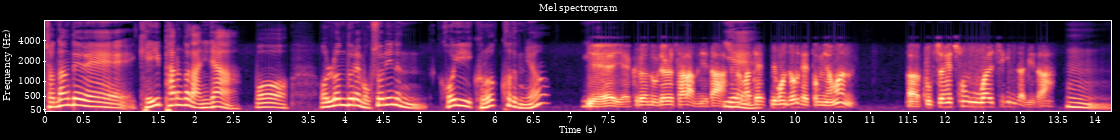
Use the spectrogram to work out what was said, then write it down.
전당대회에 개입하는 것 아니냐? 뭐 언론들의 목소리는 거의 그렇거든요. 예, 예. 그런 우려를 잘 압니다. 예. 그러나 대- 기본적으로 대통령은 어, 국정의 총괄 책임자입니다. 음.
